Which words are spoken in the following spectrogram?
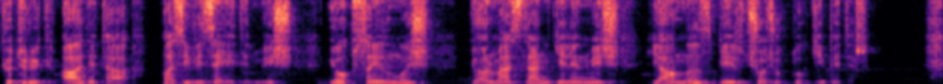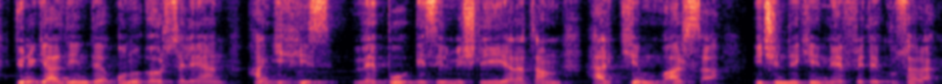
Kötülük adeta pasifize edilmiş, yok sayılmış, görmezden gelinmiş yalnız bir çocukluk gibidir. Günü geldiğinde onu örseleyen hangi his ve bu ezilmişliği yaratan her kim varsa içindeki nefrete kusarak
